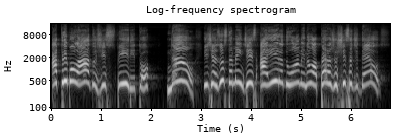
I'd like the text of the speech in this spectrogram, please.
Atribulados de espírito. Não. E Jesus também diz: a ira do homem não opera a justiça de Deus.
